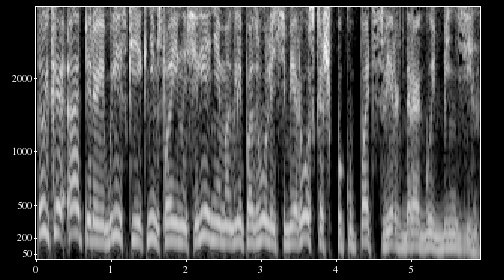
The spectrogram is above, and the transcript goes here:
Только аперы и близкие к ним слои населения могли позволить себе роскошь покупать сверхдорогой бензин.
